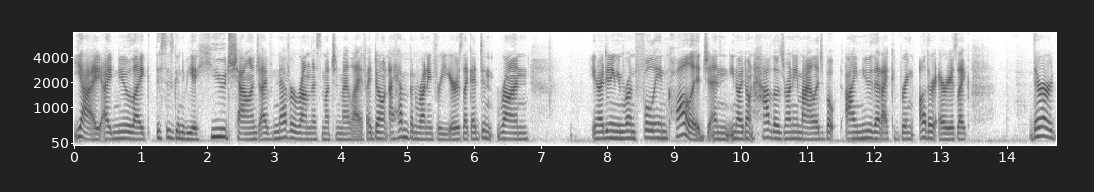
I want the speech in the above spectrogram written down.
yeah I, I knew like this is going to be a huge challenge. I've never run this much in my life. I don't i haven't been running for years. Like i didn't run you know, I didn't even run fully in college. And, you know, I don't have those running mileage, but I knew that I could bring other areas. Like, there are,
